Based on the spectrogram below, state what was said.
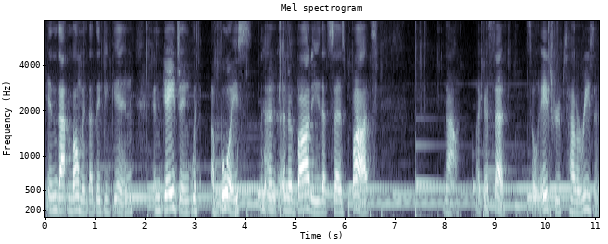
in that moment that they begin engaging with a voice and, and a body that says, but now, like I said, soul age groups have a reason.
